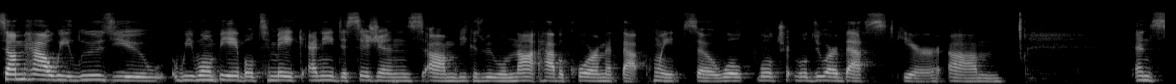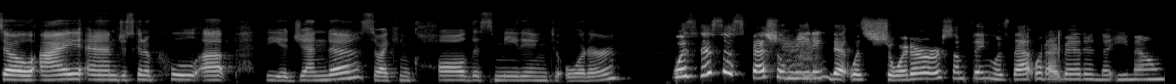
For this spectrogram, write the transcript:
somehow we lose you, we won't be able to make any decisions um, because we will not have a quorum at that point. So we'll we'll we'll do our best here. Um, and so I am just going to pull up the agenda so I can call this meeting to order. Was this a special meeting that was shorter or something? Was that what I read in the email?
